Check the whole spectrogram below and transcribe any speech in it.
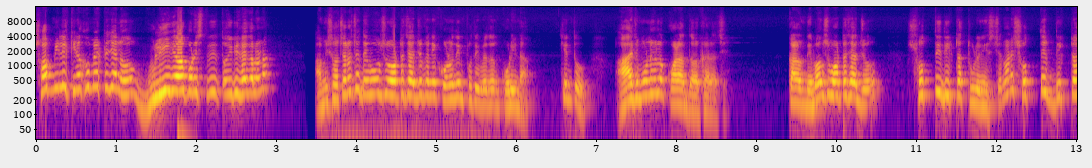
সব মিলে কীরকম একটা যেন গুলিয়ে যাওয়া পরিস্থিতি তৈরি হয়ে গেল না? আমি সচরাচর দেবংশু ভট্টাচার্যকে নিয়ে কোনোদিন প্রতিবেদন করি না, কিন্তু আজ মনে হলো করার দরকার আছে। কারণ দেবাংশু ভট্টাচার্য সত্যি দিকটা তুলে নিচ্ছেন মানে সত্যের দিকটা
